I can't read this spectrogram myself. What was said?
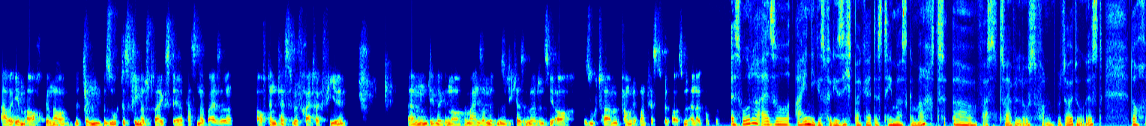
aber eben auch genau mit dem Besuch des Klimastreiks, der passenderweise auf den Festival Freitag fiel ähm, den wir genau gemeinsam mit Music Class Emergency auch besucht haben vom Redman Festival aus mit einer Gruppe. Es wurde also einiges für die Sichtbarkeit des Themas gemacht, äh, was zweifellos von Bedeutung ist. Doch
